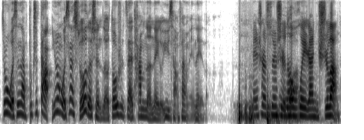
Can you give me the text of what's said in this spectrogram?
就是我现在不知道，因为我现在所有的选择都是在他们的那个预想范围内的。没事，孙石头会让你失望的。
